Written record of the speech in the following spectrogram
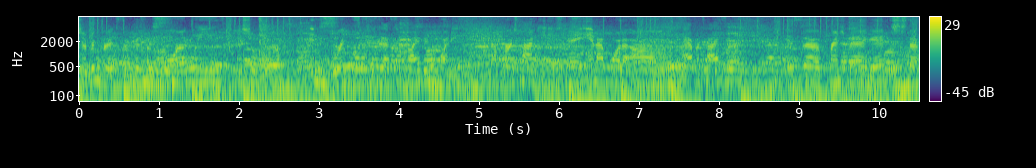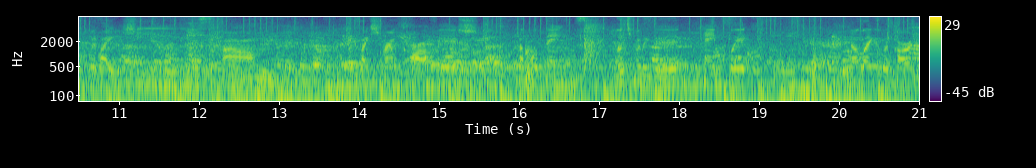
shrimp and grits. I'm getting some New Orleans official shrimp and grits because that's what I've been wanting. First time eating today, and I bought an um, appetizer. It's a French baguette stuffed with like cheese, um, it's like shrimp, crawfish, a couple things. Looks really good. Came quick. Not like it was hard to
